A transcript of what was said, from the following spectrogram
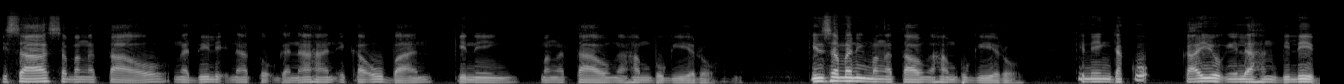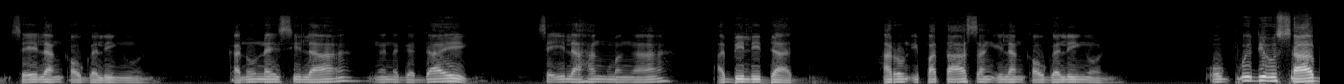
isa sa mga tao nga dili nato ganahan ikauban kining mga tao nga hambugiro. Kinsa maning mga tao nga hambugiro, kining dako kayo ilahang bilib sa ilang kaugalingon. Kanunay sila nga nagadaig sa ilahang mga abilidad aron ipataas ang ilang kaugalingon. O pwede usab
